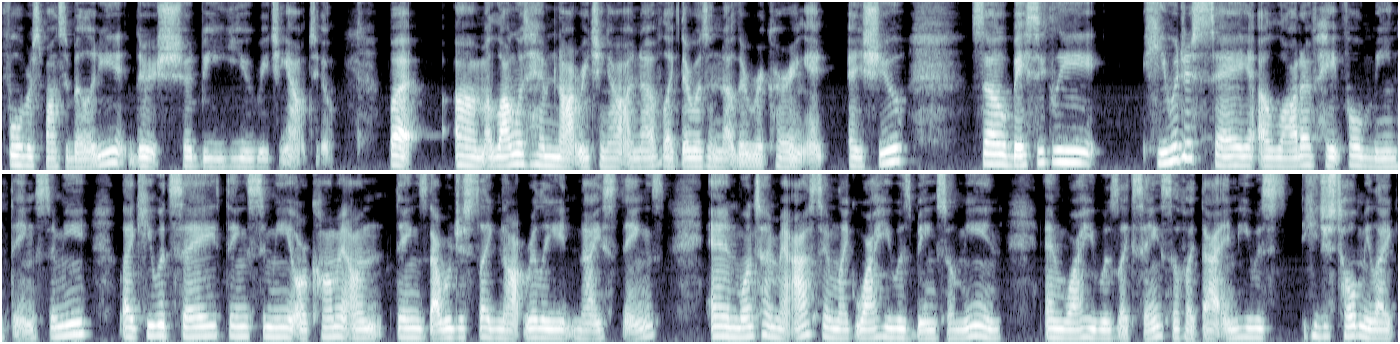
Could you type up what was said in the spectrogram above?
full responsibility. There should be you reaching out to, but um, along with him not reaching out enough, like there was another recurring issue. So basically, he would just say a lot of hateful, mean things to me. Like he would say things to me or comment on things that were just like not really nice things. And one time I asked him like why he was being so mean and why he was like saying stuff like that. And he was, he just told me like,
